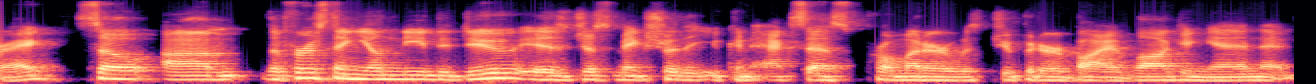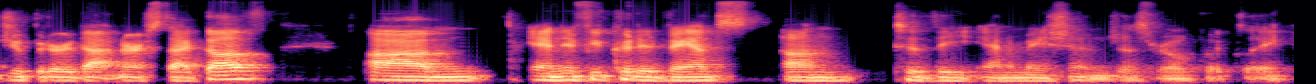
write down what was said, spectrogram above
Right, so um, the first thing you'll need to do is just make sure that you can access Perlmutter with Jupyter by logging in at jupyter.nersc.gov. Um, and if you could advance um, to the animation just real quickly.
